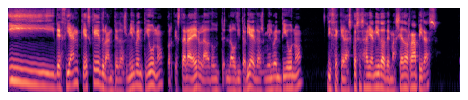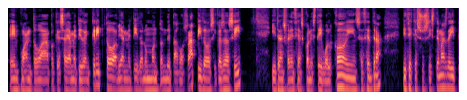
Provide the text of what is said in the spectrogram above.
Y decían que es que durante 2021, porque esta era la, la auditoría de 2021, dice que las cosas habían ido demasiado rápidas en cuanto a, porque se habían metido en cripto, habían metido en un montón de pagos rápidos y cosas así, y transferencias con stablecoins, etcétera, dice que sus sistemas de IT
